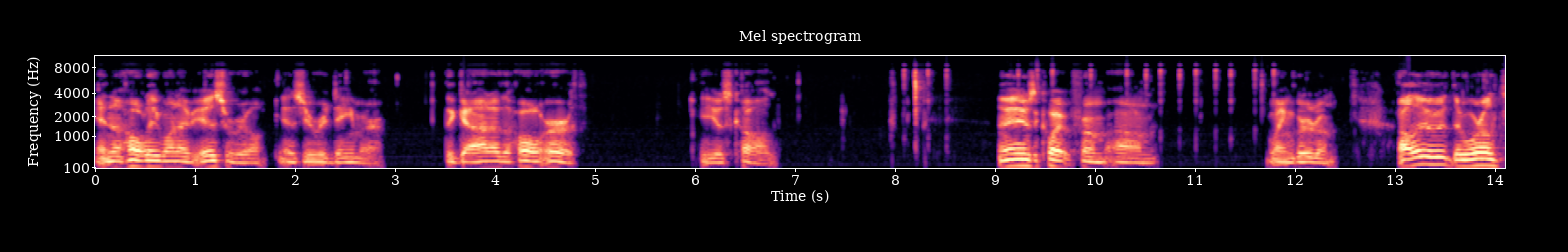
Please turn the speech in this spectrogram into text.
And the Holy One of Israel is your Redeemer. The God of the whole earth, he is called. And there's a quote from um, Wayne Grudem. Although the word,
